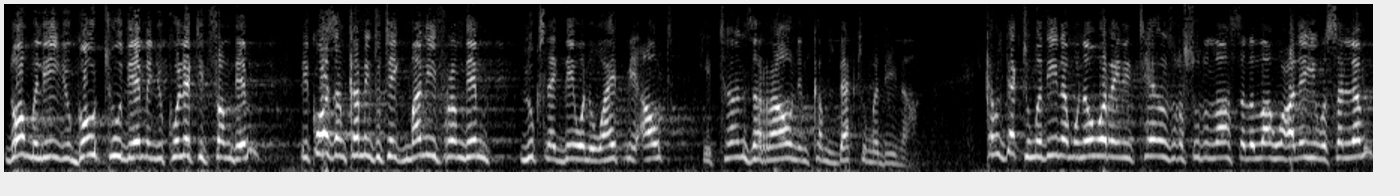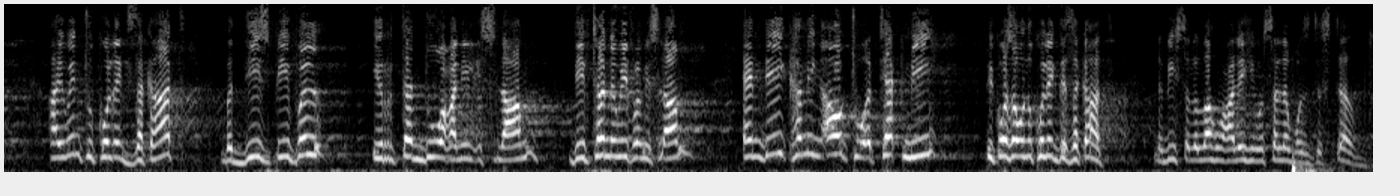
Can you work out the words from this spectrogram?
Normally you go to them and you collect it from them. Because I'm coming to take money from them, looks like they want to wipe me out. He turns around and comes back to Medina. He comes back to Medina Munawwar and he tells Rasulullah sallallahu alayhi wasallam, I went to collect zakat, but these people, irtaddu anil Islam, they've turned away from Islam, and they coming out to attack me because I want to collect the zakat. Nabi sallallahu alayhi wasallam was disturbed.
